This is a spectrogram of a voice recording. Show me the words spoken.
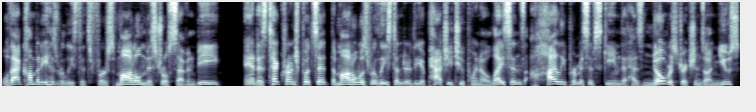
Well, that company has released its first model, Mistral 7B, and as TechCrunch puts it, the model was released under the Apache 2.0 license, a highly permissive scheme that has no restrictions on use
